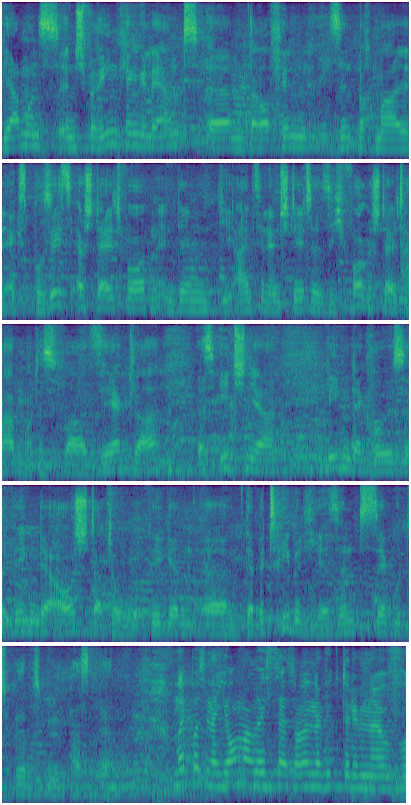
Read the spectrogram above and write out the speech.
Wir haben uns in Schwerin kennengelernt. Ähm, daraufhin sind nochmal Exposés erstellt worden, in denen die einzelnen Städte sich vorgestellt haben. Und es war sehr klar, dass Ichnia wegen der Größe, wegen der Ausstattung, wegen äh, der Betriebe, die hier sind, sehr gut zu Wilhelmsmühlen passen werden. Ми познайомилися з Оленою Вікторівною в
